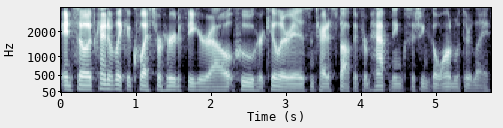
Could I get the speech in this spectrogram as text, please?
And so it's kind of like a quest for her to figure out who her killer is and try to stop it from happening so she can go on with her life.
